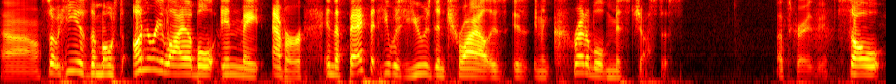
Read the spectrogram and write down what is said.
Oh. So he is the most unreliable inmate ever, and the fact that he was used in trial is is an incredible misjustice. That's crazy. So,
